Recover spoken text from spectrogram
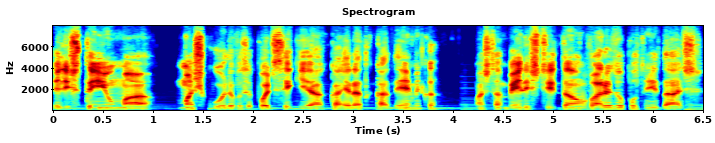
Eles têm uma, uma escolha. Você pode seguir a carreira acadêmica, mas também eles te dão várias oportunidades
